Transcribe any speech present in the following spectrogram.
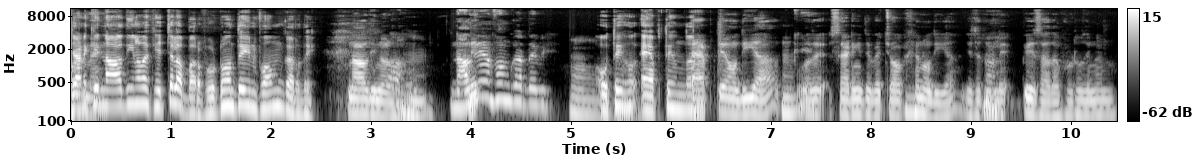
ਜਾਣ ਕੇ ਨਾਲ ਦੀ ਨਾਲ ਖਿੱਚ ਲਾ ਪਰ ਫੋਟੋਆਂ ਤੇ ਇਨਫੋਰਮ ਕਰ ਦੇ। ਨਾਲ ਦੀ ਨਾਲ। ਨਾਲ ਦੀ ਇਨਫਾਰਮ ਕਰਦੇ ਵੀ। ਉੱਥੇ ਐਪ ਤੇ ਹੁੰਦਾ। ਐਪ ਤੇ ਆਉਂਦੀ ਆ ਉਹਦੇ ਸੈਟਿੰਗ ਦੇ ਵਿੱਚ ਆਪਸ਼ਨ ਆਉਂਦੀ ਆ ਜਿੱਥੇ ਤੁਸੀਂ ਭੇਜ ਸਕਦਾ ਫੋਟੋਜ਼ ਇਹਨਾਂ ਨੂੰ।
